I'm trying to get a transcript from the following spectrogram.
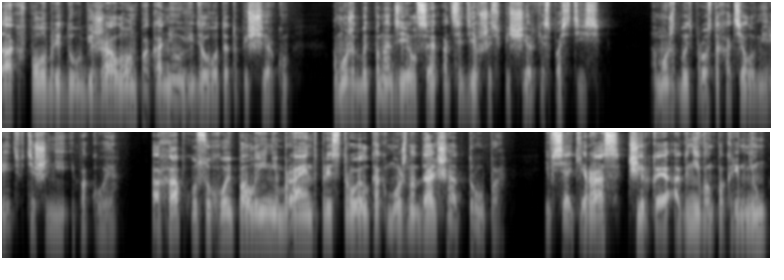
Так в полубреду бежал он, пока не увидел вот эту пещерку, а может быть понадеялся, отсидевшись в пещерке, спастись. А может быть просто хотел умереть в тишине и покое. Охапку сухой полыни Брайант пристроил как можно дальше от трупа, и всякий раз, чиркая огнивом по кремню,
